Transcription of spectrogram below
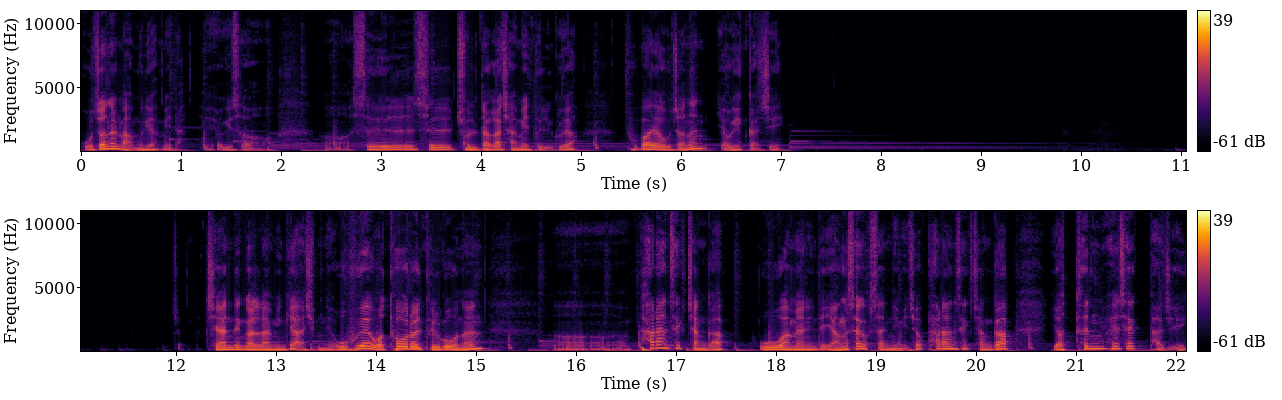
오전을 마무리합니다. 예, 여기서 어, 슬슬 졸다가 잠이 들고요. 푸바오의 오전은 여기까지 제한된 관람인 게 아쉽네요. 오후에 워터홀을 들고 오는 어, 파란색 장갑 오후 화면인데 양사육사님이죠. 파란색 장갑, 옅은 회색 바지.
